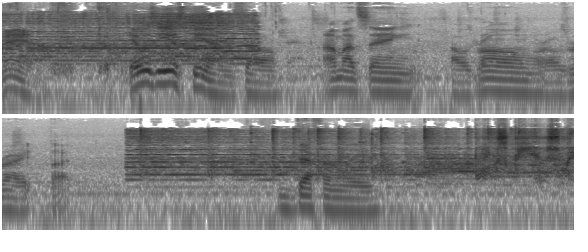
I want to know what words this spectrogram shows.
Man. It was ESPN, so I'm not saying I was wrong or I was right, but definitely. Excuse me.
